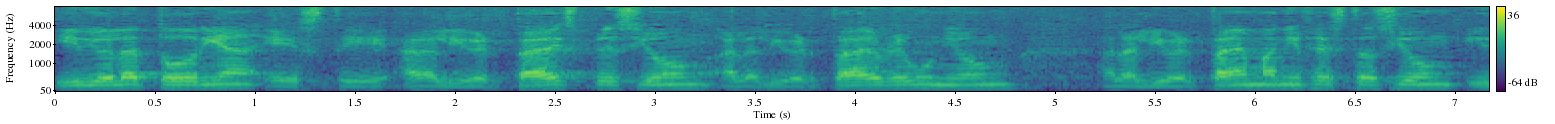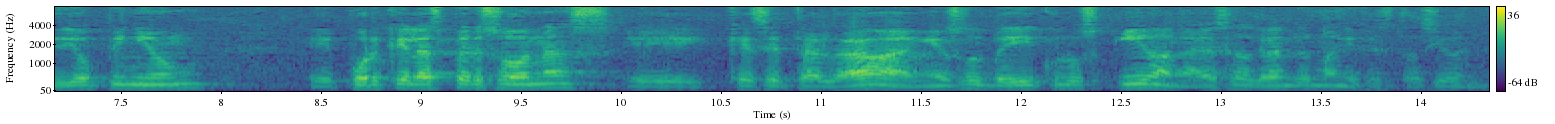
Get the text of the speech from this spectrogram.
y violatoria este, a la libertad de expresión, a la libertad de reunión, a la libertad de manifestación y de opinión, eh, porque las personas eh, que se trasladaban en esos vehículos iban a esas grandes manifestaciones.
